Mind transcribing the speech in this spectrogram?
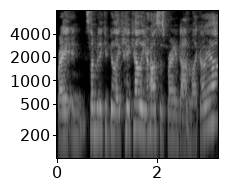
right? And somebody could be like, hey, Kelly, your house is burning down. I'm like, oh, yeah,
